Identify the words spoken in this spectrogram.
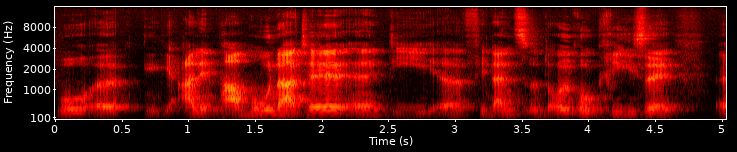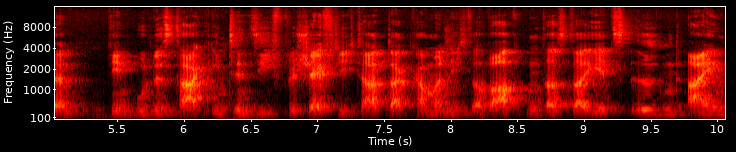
wo äh, alle paar Monate äh, die äh, Finanz- und Eurokrise ähm, den Bundestag intensiv beschäftigt hat. Da kann man nicht erwarten, dass da jetzt irgendein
